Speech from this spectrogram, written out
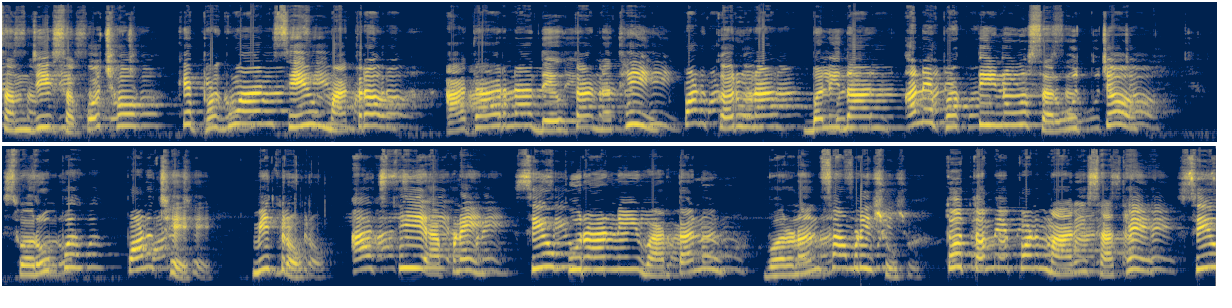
સમજી શકો છો કે ભગવાન શિવ માત્ર આધારના દેવતા નથી, પણ કરુણા, બલિદાન અને ભક્તિનું સર્વોચ્ચ સ્વરૂપ પણ છે. મિત્રો, આજથી આપણે શિવ પુરાણની વાર્તાનું વર્ણન સાંભળીશું. તો તમે પણ મારી સાથે શિવ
